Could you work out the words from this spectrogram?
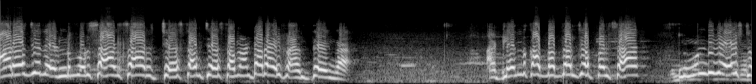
ఆ రోజు రెండు మూడు సార్లు సార్ చేస్తాం చేస్తామంటారు అయిపోయి అంతే ఇంకా. అట్లెందుకు అబద్ధాలు చెప్పాలి సార్? ముందు వేస్ట్.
